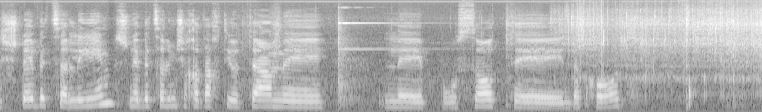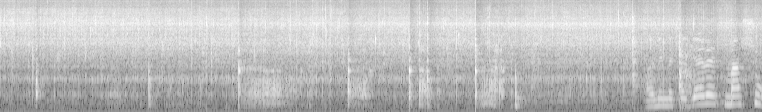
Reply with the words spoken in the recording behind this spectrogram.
שתי בצלים, שני בצלים שחתכתי אותם אה, לפרוסות אה, דקות אני מטגנת משהו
